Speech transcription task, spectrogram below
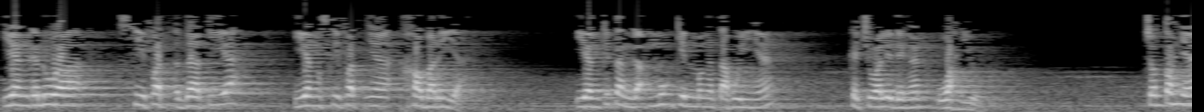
Yang kedua, sifat zatiyah yang sifatnya khabariyah yang kita nggak mungkin mengetahuinya kecuali dengan wahyu. Contohnya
